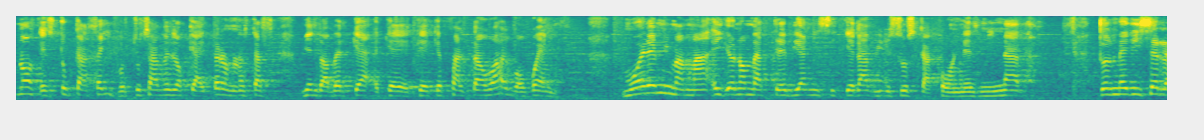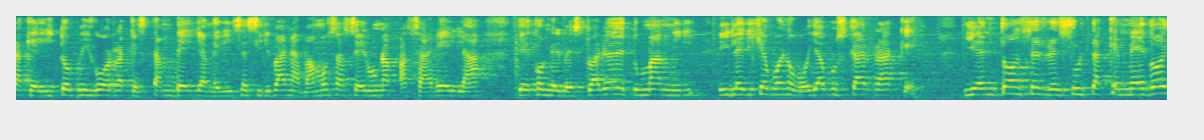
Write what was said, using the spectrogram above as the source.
No, es tu casa y pues tú sabes lo que hay, pero no estás viendo a ver qué, qué, qué falta o algo. Bueno, muere mi mamá y yo no me atrevía ni siquiera a abrir sus cajones ni nada. Entonces me dice Raquelito Vigorra, que es tan bella, me dice, Silvana, vamos a hacer una pasarela con el vestuario de tu mami. Y le dije, bueno, voy a buscar Raquel. Y entonces resulta que me doy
